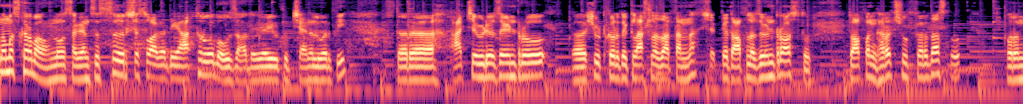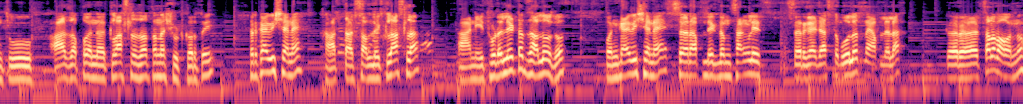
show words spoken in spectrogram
नमस्कार भावांनो सगळ्यांचं सहर्ष स्वागत आहे अथर्व भाऊ जाधव या यूट्यूब चॅनलवरती तर आजच्या व्हिडिओचा इंट्रो शूट करतोय क्लासला जाताना. शक्यतो आपला जो इंट्रो असतो तो आपण घरात शूट करत असतो. परंतु आज आपण क्लासला जाताना शूट करतोय. तर काय विषय नाही आत्ता चाललोय क्लासला आणि थोडं लेटच झालो होतो पण काय विषय नाही. सर आपले एकदम चांगले आहेत. सर काय जास्त बोलत नाही आपल्याला. तर चला भावांनो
